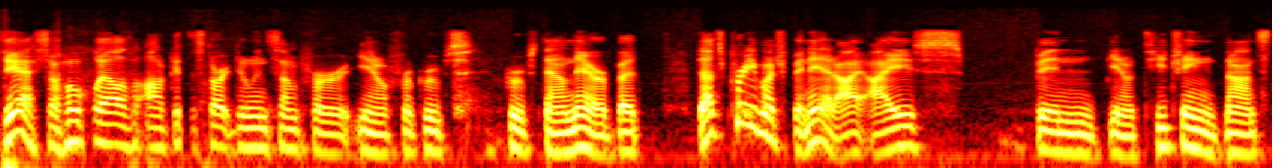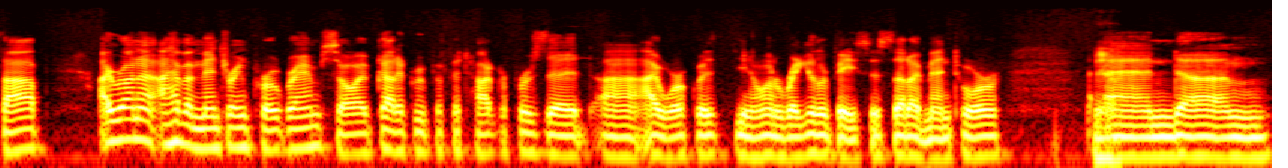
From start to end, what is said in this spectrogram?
yeah, so hopefully I'll, I'll get to start doing some for you know for groups groups down there. But that's pretty much been it. I, I've been you know teaching nonstop. I run a I have a mentoring program, so I've got a group of photographers that uh, I work with you know on a regular basis that I mentor, Yeah. and um,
